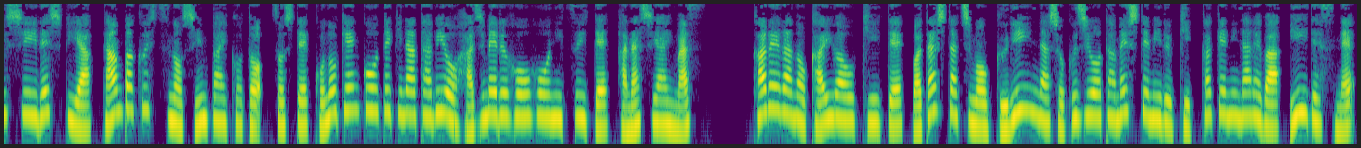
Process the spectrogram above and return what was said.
味しいレシピやタンパク質の心配こと、そしてこの健康的な旅を始める方法について話し合います。彼らの会話を聞いて私たちもグリーンな食事を試してみるきっかけになればいいですね。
